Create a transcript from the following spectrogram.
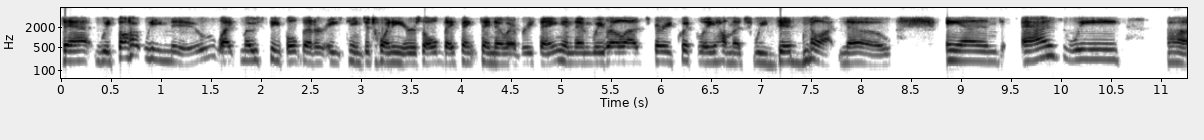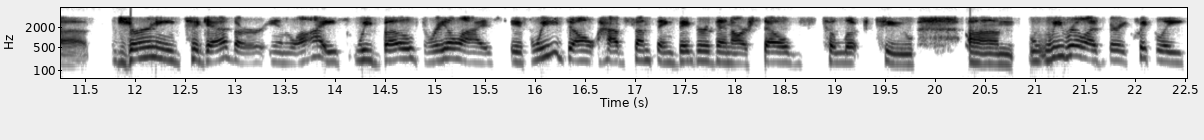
that we thought we knew. Like most people that are 18 to 20 years old, they think they know everything. And then we realized very quickly how much we did not know. And as we uh, journeyed together in life, we both realized if we don't have something bigger than ourselves to look to, um, we realized very quickly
